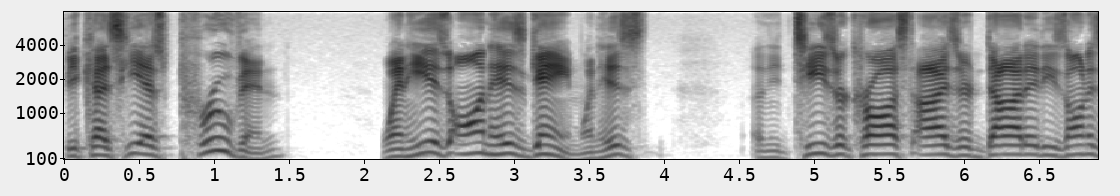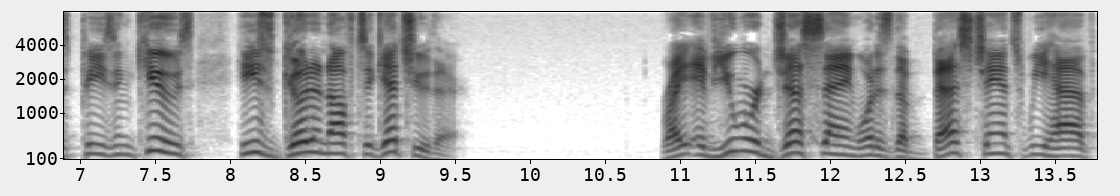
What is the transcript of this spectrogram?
Because he has proven when he is on his game, when his uh, T's are crossed, I's are dotted, he's on his P's and Q's, he's good enough to get you there. Right? If you were just saying what is the best chance we have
